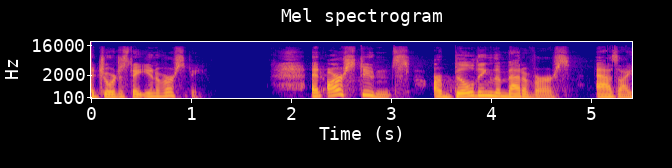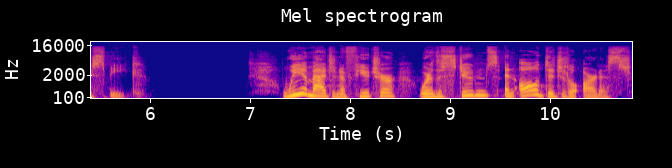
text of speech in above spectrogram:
at Georgia State University. And our students are building the metaverse as I speak. We imagine a future where the students and all digital artists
